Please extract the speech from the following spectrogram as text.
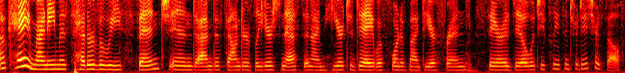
Okay, my name is Heather Louise Finch, and I'm the founder of LeadersNest, and I'm here today with one of my dear friends, Sara Dill. Would you please introduce yourself?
